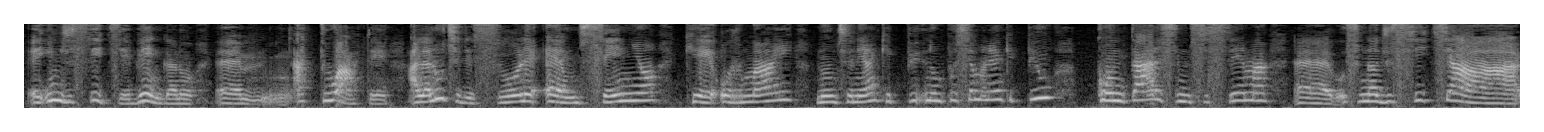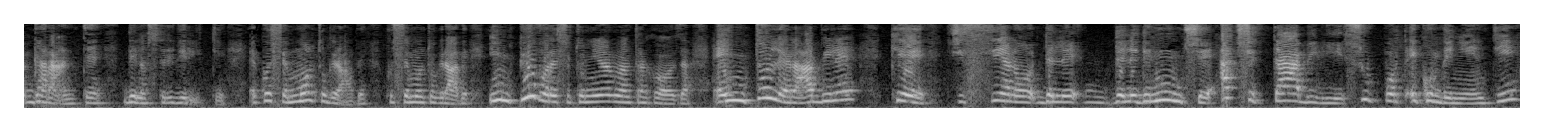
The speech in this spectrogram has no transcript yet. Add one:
eh, ingiustizie vengano ehm, attuate alla luce del sole è un segno che ormai non, più, non possiamo neanche più contare su un sistema, eh, su una giustizia garante dei nostri diritti e questo è molto grave, questo è molto grave. In più vorrei sottolineare un'altra cosa, è intollerabile che ci siano delle, delle denunce accettabili e convenienti,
